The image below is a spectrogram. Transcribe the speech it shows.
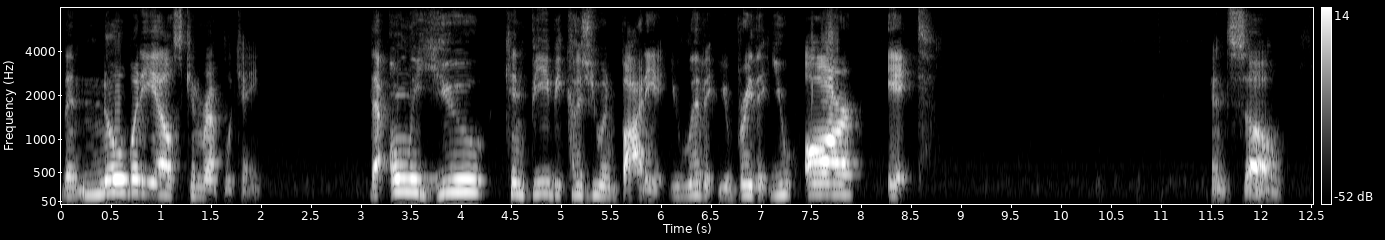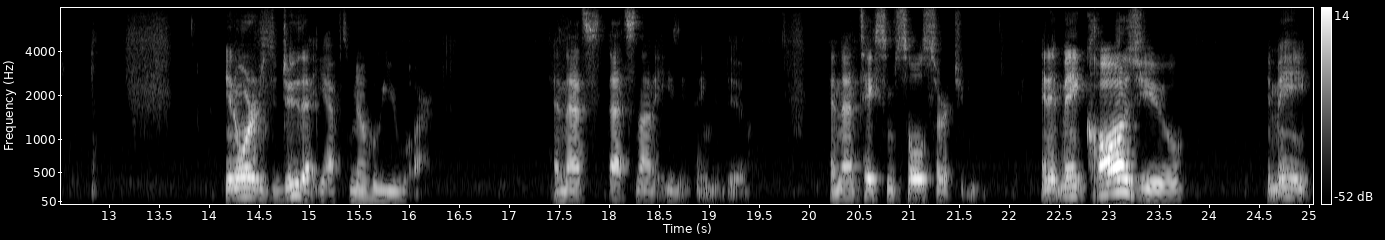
that nobody else can replicate. That only you can be because you embody it, you live it, you breathe it, you are it. And so, in order to do that, you have to know who you are. And that's that's not an easy thing to do. And that takes some soul searching. And it may cause you, it may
